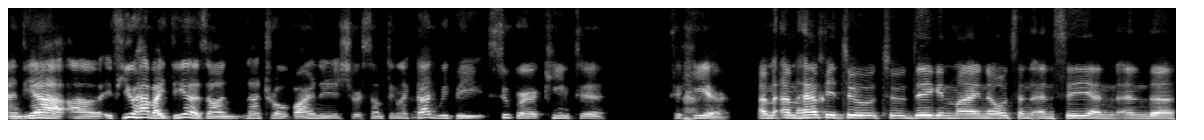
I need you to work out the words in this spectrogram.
And yeah, uh, if you have ideas on natural varnish or something like that, we'd be super keen to to hear. I'm I'm happy to to dig in my notes and and see and and uh,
